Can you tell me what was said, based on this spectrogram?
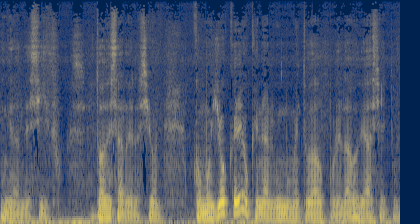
engrandecido, toda esa relación. Como yo creo que en algún momento dado por el lado de Asia, y tú, me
